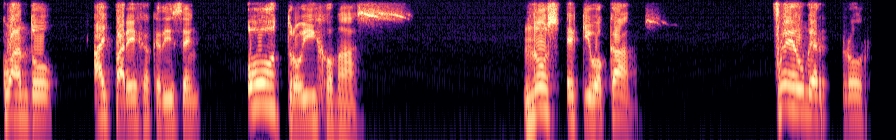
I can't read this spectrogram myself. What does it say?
cuando hay parejas que dicen, otro hijo más. Nos equivocamos. Fue un error.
